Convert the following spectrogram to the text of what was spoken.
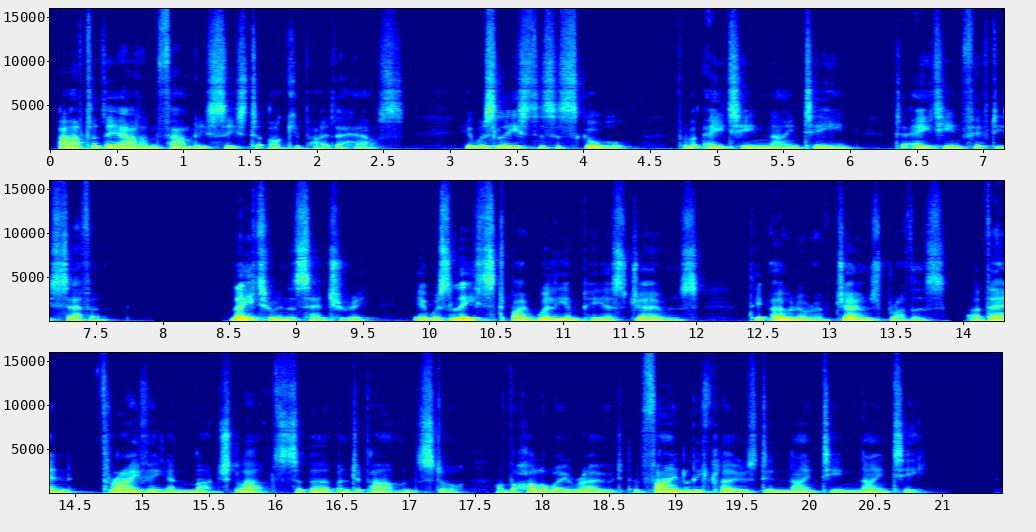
After the Allen family ceased to occupy the house, it was leased as a school from 1819 to 1857. Later in the century, it was leased by William Pierce Jones, the owner of Jones Brothers, a then thriving and much loved suburban department store on the Holloway Road that finally closed in 1990.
